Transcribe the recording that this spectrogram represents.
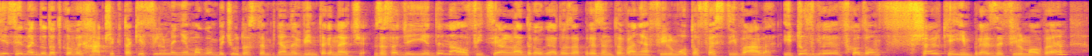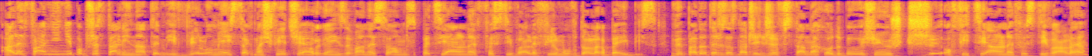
Jest jednak dodatkowy haczyk. Takie filmy nie mogą być udostępniane w internecie. W zasadzie jedyna oficjalna droga do zaprezentowania filmu to festiwale. I tu w grę wchodzą wszelkie imprezy filmowe, ale fani nie poprzestali na tym i w wielu miejscach na świecie organizowane są specjalne festiwale filmów Dollar Babies. Wypada też zaznaczyć, że w Stanach odbyły się już trzy oficjalne festiwale,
